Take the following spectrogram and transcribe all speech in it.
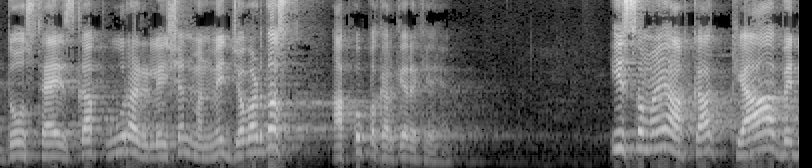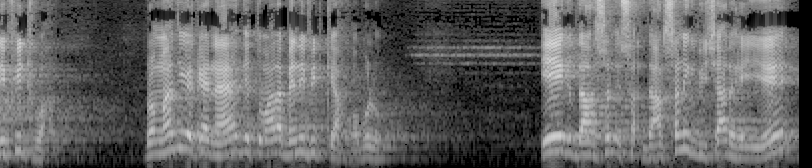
दोस्त है, इसका पूरा रिलेशन मन में ज़बरदस्त आपको पकड़ के रखे हैं। इस समय आपका क्या बेनिफिट हुआ? ब्रह्मा जी का कहना है कि तुम्हारा बेनिफिट क्या हुआ? बोलो। एक दार्शनिक दार्शनिक विचार है ये,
